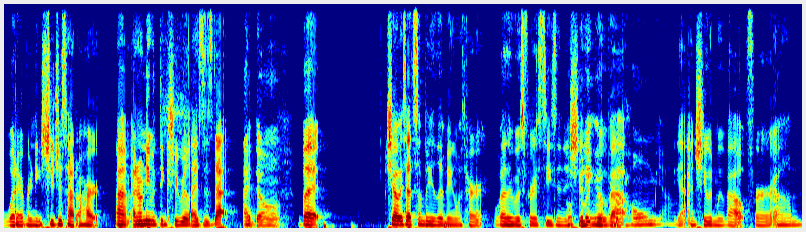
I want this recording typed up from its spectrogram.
whatever needs. She just had a heart. Um, I don't even think she realizes that, I don't. but she always had somebody living with her, whether it was for a season, and she would Opening move out. home. Yeah. Yeah, and she would move out for um,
